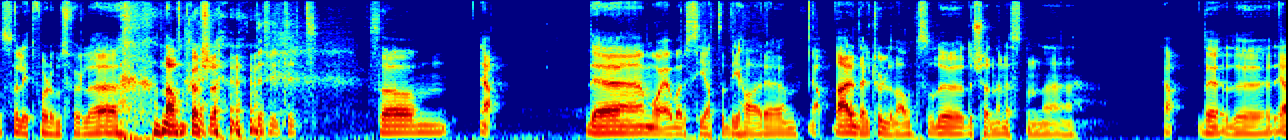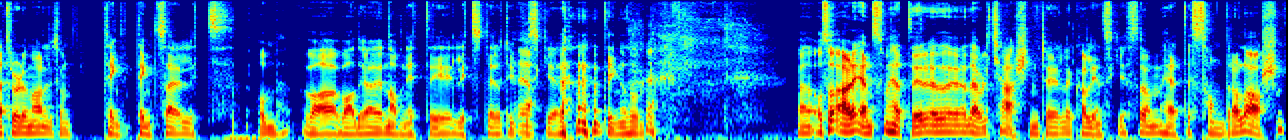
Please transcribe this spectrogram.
også litt fordomsfulle navn, kanskje. Definitivt. Så mm, ja. Det må jeg bare si at de har Ja, det er en del tullenavn, så du, du skjønner nesten Ja, det, du, jeg tror de har liksom tenkt, tenkt seg litt om hva, hva de har navngitt i litt stereotypiske ting og sånn. Men Og så er det en som heter eh, Det er vel kjæresten til Kalinski, som heter Sandra Larsen.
